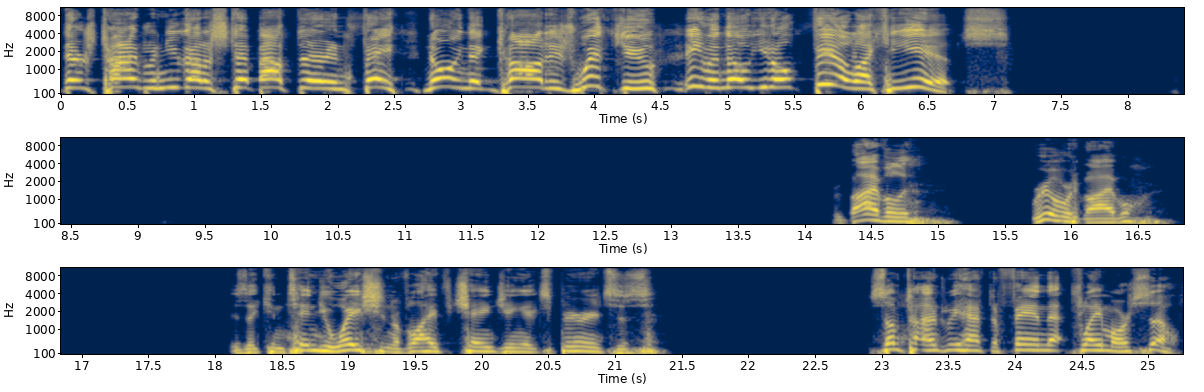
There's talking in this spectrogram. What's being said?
There's times when you got to step out there in faith, knowing that God is with you, even though you don't feel like He is. Revival, real revival, is a continuation of life changing experiences. Sometimes we have to fan that flame ourselves.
